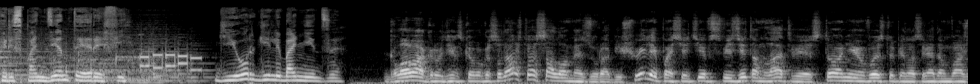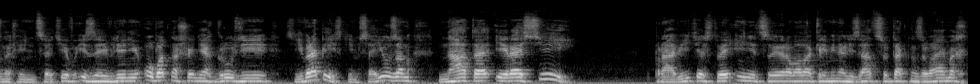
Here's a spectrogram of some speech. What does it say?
Корреспонденты РФИ Георгий Лебанидзе Глава грузинского государства Саломе Зурабишвили, посетив с визитом Латвию и Эстонию, выступила с рядом важных инициатив и заявлений об отношениях Грузии с Европейским Союзом, НАТО и Россией. Правительство инициировало криминализацию так называемых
